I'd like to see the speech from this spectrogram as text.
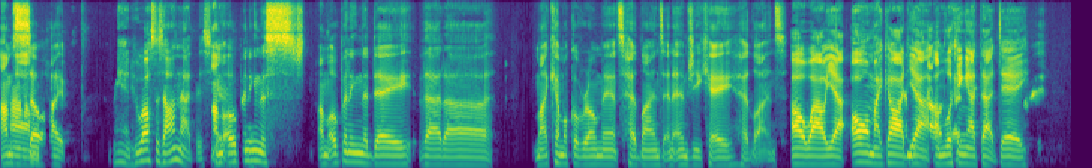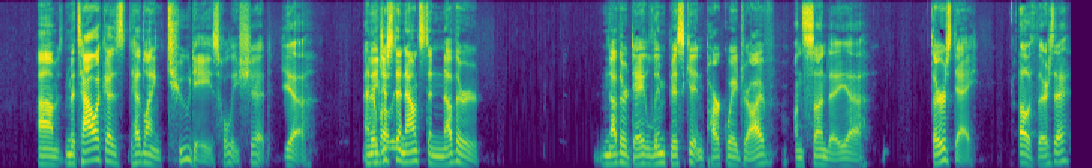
I'm so hyped. man. Who else is on that this year? I'm opening this. I'm opening the day that uh, My Chemical Romance headlines and MGK headlines. Oh wow, yeah. Oh my god, And yeah. I'm looking at that day. Um, Metallica's headlining two days. Holy shit! Yeah, And They're they just probably- announced another another day. Limp Bizkit and Parkway Drive on Sunday. Yeah. Thursday. Oh, Thursday.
